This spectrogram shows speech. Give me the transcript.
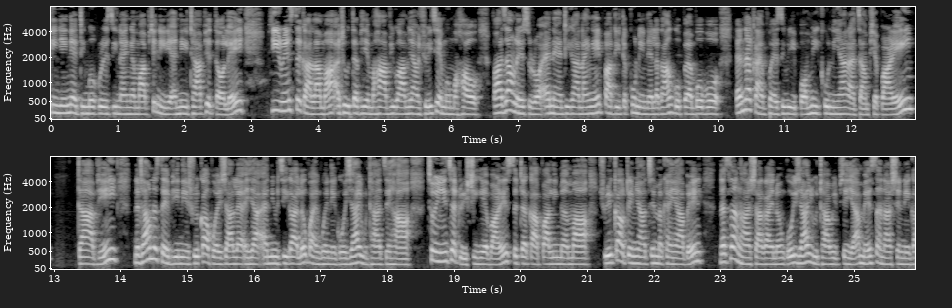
တည်ငြိမ်တဲ့ဒီမိုကရေစီနိုင်ငံမှာဖြစ်နေတဲ့အနေအထားဖြစ်တော်လဲပြည်ရင်းစစ်ကာလမှာအထူးသဖြင့်မဟာဗျူဟာမြောက်ရွေးချယ်မှုမဟုတ်ဘာကြောင့်လဲဆိုတော့ NLD ကနိုင်ငံရေးပါတီတစ်ခုအနေနဲ့၎င်းကိုပံ့ပိုးဖို့လက်နက်ကင်ဖွဲ့စည်းပြီးပေါ်မိကူနေရတာကြောင့်ဖြစ်ပါတယ်။ ဒါအပြင်2020ပြည်နှစ်ရွေးကောက်ပွဲရလဒ်အရ NUG ကလုတ်ပိုင်ခွင့်တွေကိုရယူထားခြင်းဟာချွန်ရင်းချက်တွေရှိခဲ့ပါတယ်စစ်တပ်ကပါလီမန်မှာရွေးကောက်တင်မြှောက်ခြင်းမခံရဘဲ25ရှာခိုင်နှုန်းကိုရယူထားပြီးဖြစ်ရမဲဆန္ဒရှင်တွေက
